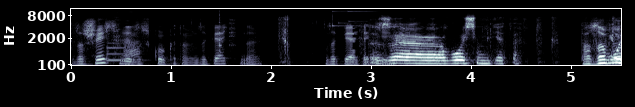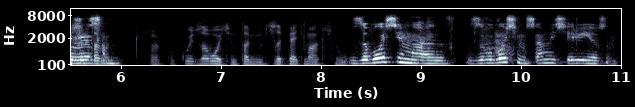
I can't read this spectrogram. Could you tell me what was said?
За 6 или за сколько там? За 5, да? За 5, окей. За 8 где-то. А за Я 8 уже там... сам- Так, какой за 8? Там за 5 максимум. За 8, а за 8 самый серьезный.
